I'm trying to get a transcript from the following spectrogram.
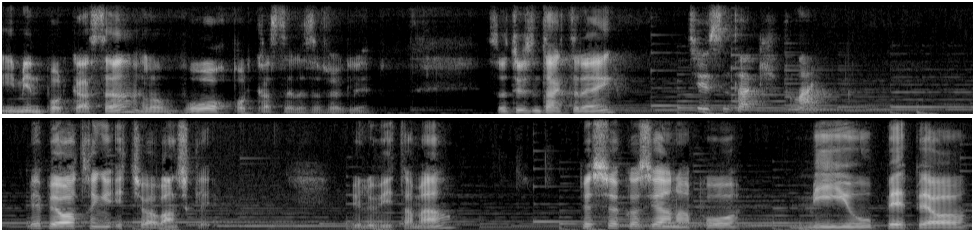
i min podkast her. Eller vår podkast er det selvfølgelig. Så tusen takk til deg. Tusen takk for meg. BPA trenger ikke være vanskelig. Vil du vite mer? Besøk oss gjerne på miobpa.no.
